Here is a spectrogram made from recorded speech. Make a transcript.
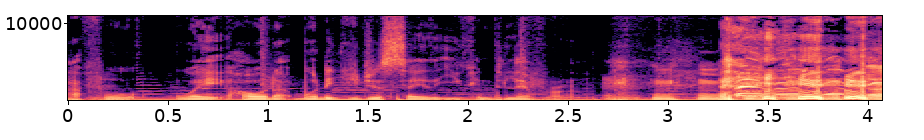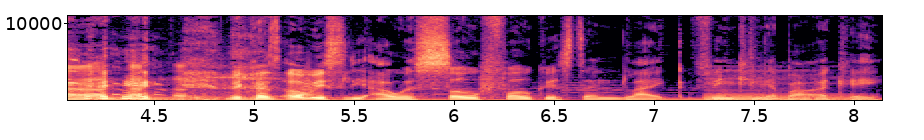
I thought, wait, hold up. What did you just say that you can deliver on? because obviously I was so focused and like thinking about, mm. okay,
